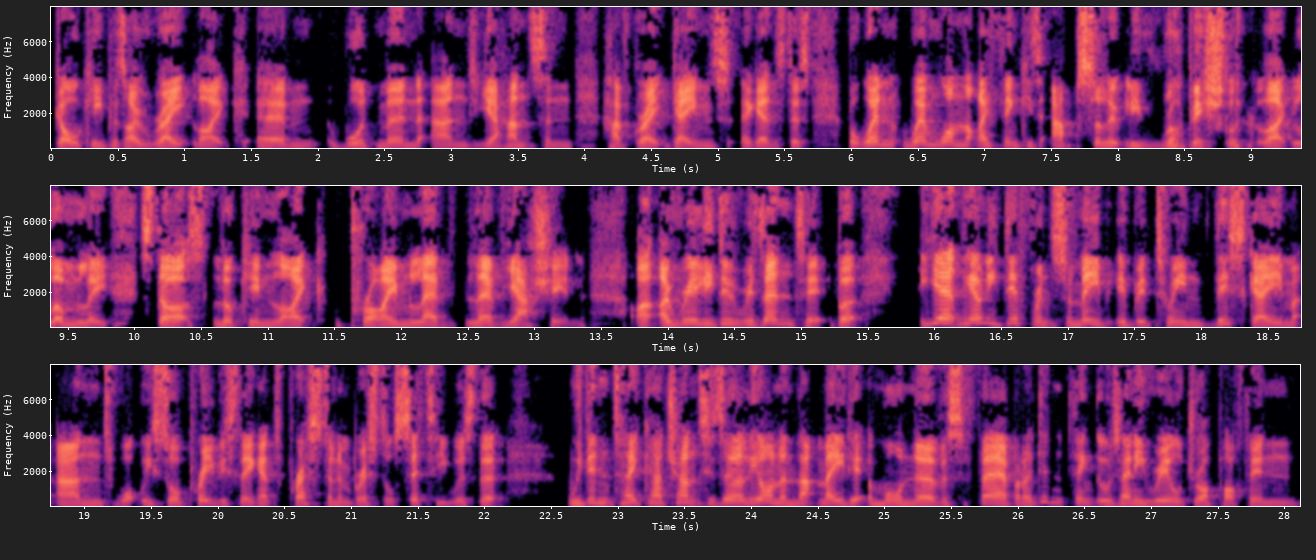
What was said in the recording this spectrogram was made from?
goalkeepers I rate like um, Woodman and Johansson have great games against us. But when when one that I think is absolutely rubbish, like Lumley, starts looking like prime Lev Lev Yashin, I, I really do resent it. But yeah, the only difference for me between this game and what we saw previously against Preston and Bristol City was that we didn't take our chances early on, and that made it a more nervous affair. But I didn't think there was any real drop off in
